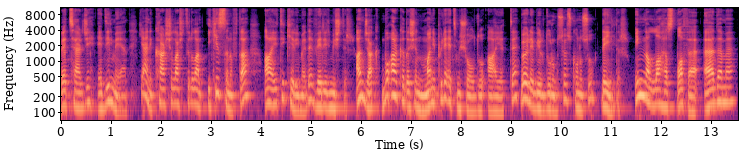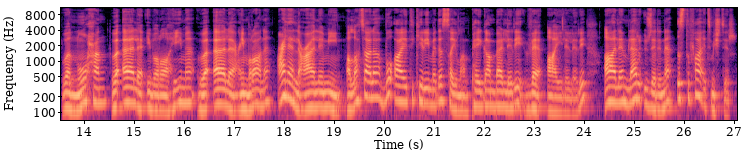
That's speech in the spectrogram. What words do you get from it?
ve tercih edilmeyen yani karşılaştırılan iki sınıfta ayeti kerimede verilmiştir. Ancak bu arkadaşın manipüle etmiş olduğu ayette böyle bir durum söz konusu değildir. İnna Allah astafa Adem'e ve Nuhan ve ale İbrahim'e ve ale İmran'e alel alemin. Allah Teala bu ayeti kerimede sayılan peygamberleri ve aileleri alemler üzerine istifa etmiştir.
